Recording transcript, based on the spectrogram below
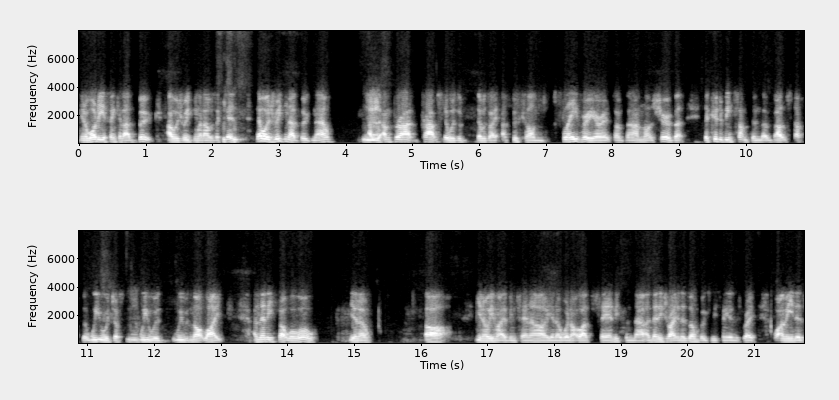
you know, what do you think of that book I was reading when I was a kid? no one's reading that book now. And, yeah. and perhaps, perhaps there was a there was like a book on slavery or something. I'm not sure, but there could have been something about stuff that we would just Yeah. we would we would not like. And then he thought, well, whoa, you know, oh, you know, he might have been saying, oh, you know, we're not allowed to say anything now. And then he's writing his own books and he's thinking it's great. What I mean is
